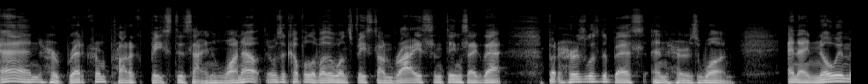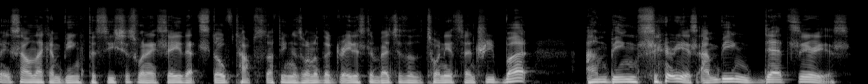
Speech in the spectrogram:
and her breadcrumb product based design won out. There was a couple of other ones based on rice and things like that, but hers was the best and hers won. And I know it may sound like I'm being facetious when I say that stovetop stuffing is one of the greatest inventions of the 20th century, but I'm being serious. I'm being dead serious.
